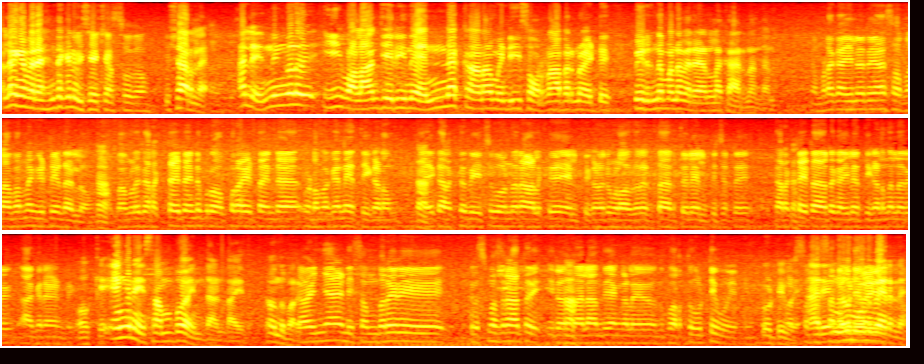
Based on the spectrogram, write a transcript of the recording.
അല്ല വരെ വരാം? എന്തൊക്കെയാണ് വിശേഷം? സുഖം. ഉഷാറല്ലേ? അല്ലേ നിങ്ങൾ ഈ വളാഞ്ചേരിയിൽ നിന്ന് എന്നെ കാണാൻ വേണ്ടി ഈ സ്വർണാഭരണമായിട്ട് പെരുന്തമണ്ണ വരാനുള്ള കാരണം എന്താണ്? നമ്മുടെ കയ്യിലൊരു സ്വർണാഭരണം കിട്ടിയിട്ടുണ്ടല്ലോ. അപ്പൊ നമ്മൾ കറക്റ്റ് ആയിട്ട് അതിന്റെ പ്രോപ്പർ ആയിട്ട് അതിന്റെ ഉടമക്ക് തന്നെ എത്തിക്കണം. അത് കറക്റ്റ് റീച്ച് പോകുന്ന ഒരാൾക്ക് ഏൽപ്പിക്കണം. ഒരു ബ്ലോഗർ എടുത്ത തരത്തിൽ ഏൽപ്പിച്ചിട്ട് കറക്റ്റ് ആയിട്ട് അവരുടെ കയ്യിൽ എത്തിക്കണം എന്നുള്ളൊരു ആഗ്രഹമുണ്ട്. ഓക്കെ. എങ്ങനെ സംഭവം എന്താ ഉണ്ടായത്? ഒന്ന് പറയാം. കഴിഞ്ഞ ഡിസംബറിൽ ക്രിസ്മസ് രാത്രി ഇരുപത്തിനാലാം തീയതി ഞങ്ങൾ പുറത്ത് ഊട്ടി പോയിരുന്നു പോയി. പേരല്ലേ?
